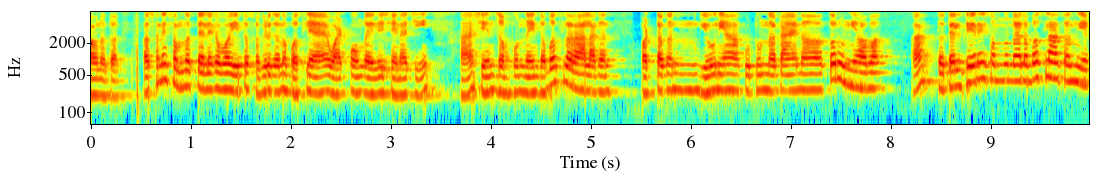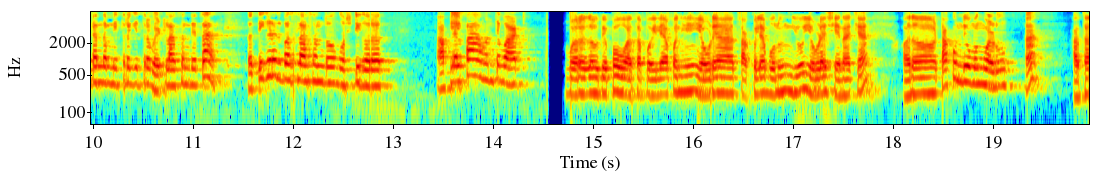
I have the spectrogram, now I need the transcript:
आवलं तर असं नाही समजत त्याला का बा इथं सगळेजण बसले आहे वाट पाहून राहिले शेणाची. हा शेण संपून नाही तर बसला राहा लागेल पट्टकन घेऊन या कुठून ना काय ना करून या बा हा? तर त्याला ते नाही समजून राहिलं बसला असेल एखादा मित्र गित्र भेटला असेल त्याचा तर तिकडेच बसला असेल तो गोष्टी करत आपल्याला पहा म्हणते वाट. बरं जाऊ दे पाहू. आता पहिले आपण हे एवढ्या चाकल्या बनवून घेऊ एवढ्या शेणाच्या आणि टाकून देऊ मग वाढू हा? आता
